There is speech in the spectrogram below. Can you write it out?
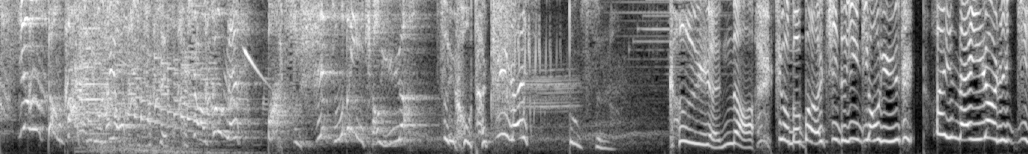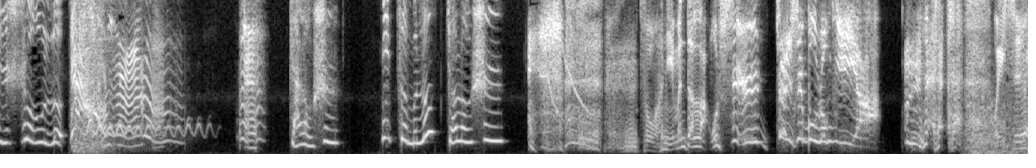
相当霸气有没有？它最后还上了高原，霸气十足的一条鱼啊！最后它居然冻死了。坑人呐！这么霸气的一条鱼，太难以让人接受了。贾老师，你怎么了？贾老师，做你们的老师真是不容易呀！为师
